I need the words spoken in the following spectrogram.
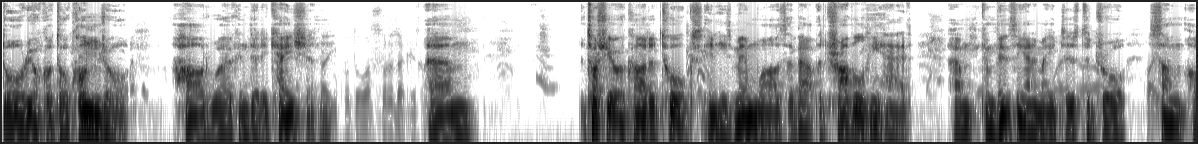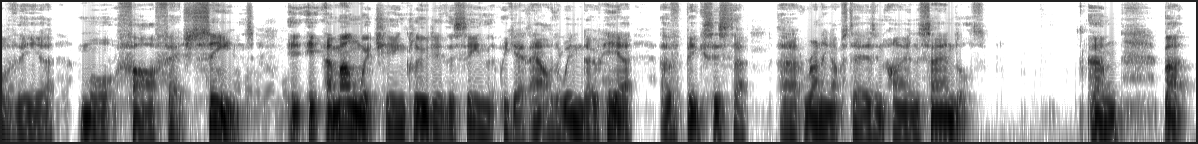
Doryokoto Konjo, hard work and dedication. Um, Toshio Okada talks in his memoirs about the trouble he had um, convincing animators to draw some of the uh, more far fetched scenes, it, it, among which he included the scene that we get out of the window here of Big Sister uh, running upstairs in iron sandals. Um, but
